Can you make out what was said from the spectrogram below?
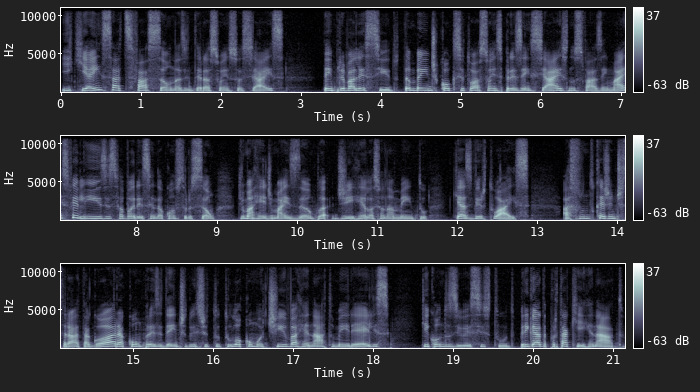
e que a insatisfação nas interações sociais tem prevalecido. Também indicou que situações presenciais nos fazem mais felizes, favorecendo a construção de uma rede mais ampla de relacionamento que as virtuais. Assunto que a gente trata agora com o presidente do Instituto Locomotiva, Renato Meirelles, que conduziu esse estudo. Obrigada por estar aqui, Renato.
